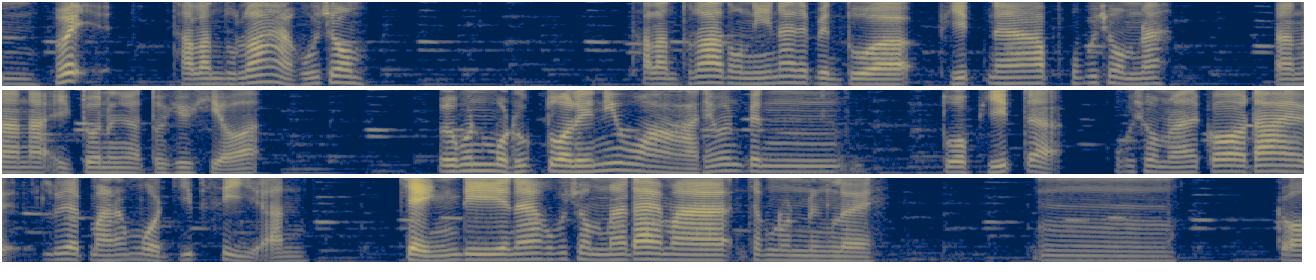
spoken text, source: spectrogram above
ม เฮ้ย ทารันทูล่าคุณผู้ชม ทารันทูล่าตรงนี้น่าจะเป็นตัวพิษนะครับคุณผู้ชมนะนั่นๆๆอีกตัวหนึ่งอะตัวเขียวๆอะเออมันหมดทุกตัวเลยนี่หว่าที่มันเป็นตัวพิษอะคุณผู้ชมนะก็ได้เลือดมาทั้งหมด 24 อัน เจ๋งดีนะคุณผู้ชมนะได้มาจำนวนหนึ่งเลยอืมก็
